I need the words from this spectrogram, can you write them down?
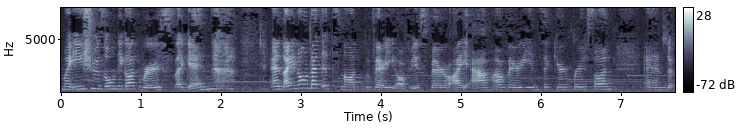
my issues only got worse again. and I know that it's not very obvious, pero I am a very insecure person and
